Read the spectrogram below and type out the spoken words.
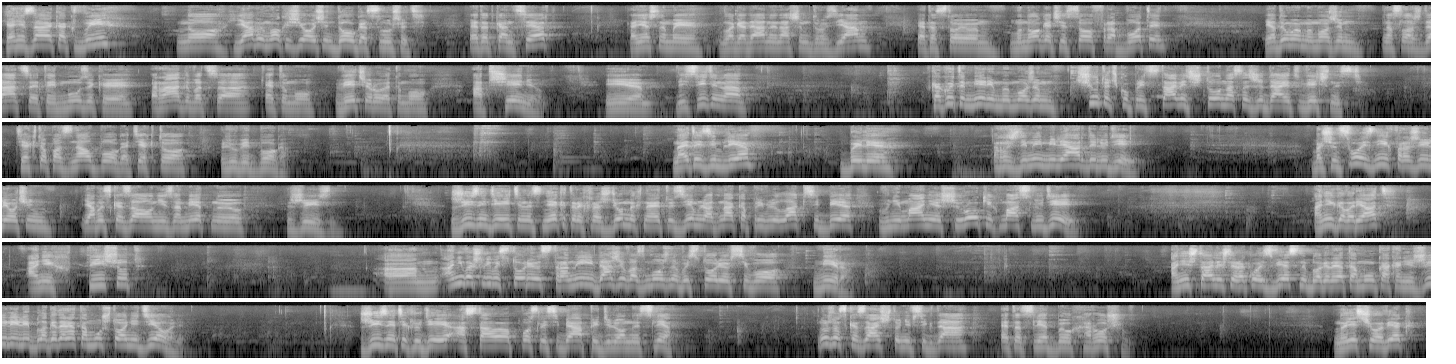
Я не знаю, как вы, но я бы мог еще очень долго слушать этот концерт. Конечно, мы благодарны нашим друзьям. Это стоило много часов работы. Я думаю, мы можем наслаждаться этой музыкой, радоваться этому вечеру, этому общению. И действительно, в какой-то мере мы можем чуточку представить, что нас ожидает в вечности. Тех, кто познал Бога, тех, кто любит Бога. На этой земле были рождены миллиарды людей. Большинство из них прожили очень, я бы сказал, незаметную жизнь. Жизнедеятельность некоторых рожденных на эту землю, однако, привела к себе внимание широких масс людей. Они говорят, о них пишут, они вошли в историю страны и даже, возможно, в историю всего мира. Они стали широко известны благодаря тому, как они жили или благодаря тому, что они делали. Жизнь этих людей оставила после себя определенный след. Нужно сказать, что не всегда этот след был хорошим. Но есть человек,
